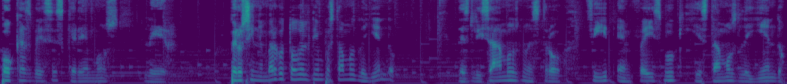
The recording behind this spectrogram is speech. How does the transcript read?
pocas veces queremos leer. Pero sin embargo todo el tiempo estamos leyendo. Deslizamos nuestro feed en Facebook y estamos leyendo.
